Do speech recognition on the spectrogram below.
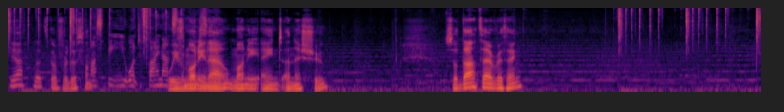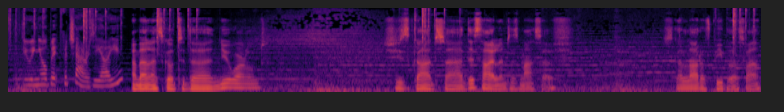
Yeah, let's go for this one. Must be you want to finance. We've money museum. now. Money ain't an issue. So that's everything. Doing your bit for charity, are you? And then let's go to the new world. She's got uh, this island is massive. She's got a lot of people as well.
